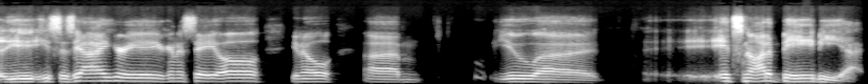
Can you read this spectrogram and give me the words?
he, he says, yeah, I hear you. You're gonna say, oh, you know, um, you uh, it's not a baby yet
